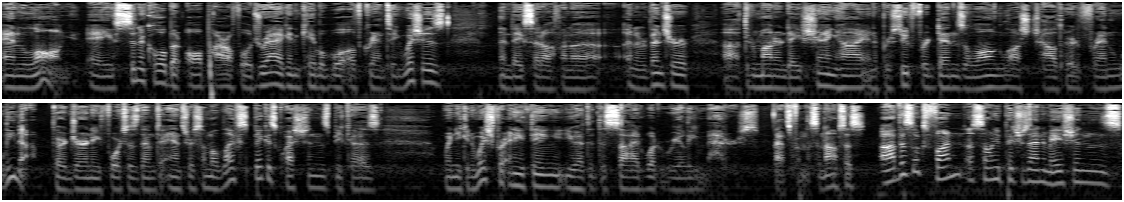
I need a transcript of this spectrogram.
and Long, a cynical but all powerful dragon capable of granting wishes. And they set off on a, an adventure uh, through modern day Shanghai in a pursuit for Din's long lost childhood friend Lena. Their journey forces them to answer some of life's biggest questions because when you can wish for anything, you have to decide what really matters. That's from the synopsis. Uh, this looks fun. Uh, Sony Pictures Animations,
